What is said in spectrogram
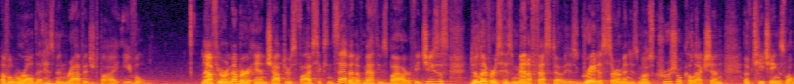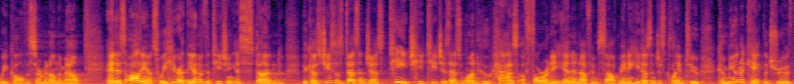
of a world that has been ravaged by evil. Now, if you remember in chapters 5, 6, and 7 of Matthew's biography, Jesus delivers his manifesto, his greatest sermon, his most crucial collection of teachings, what we call the Sermon on the Mount. And his audience, we hear at the end of the teaching, is stunned because Jesus doesn't just teach, he teaches as one who has authority in and of himself, meaning he doesn't just claim to communicate the truth,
